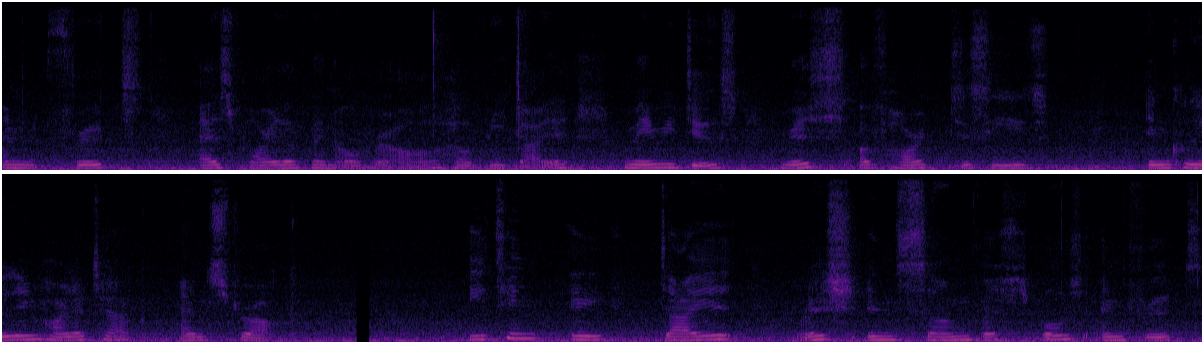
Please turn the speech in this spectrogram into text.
and fruits as part of an overall healthy diet may reduce risk of heart disease, including heart attack and stroke. Eating a diet rich in some vegetables and fruits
